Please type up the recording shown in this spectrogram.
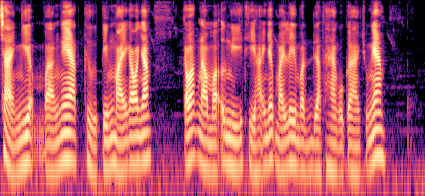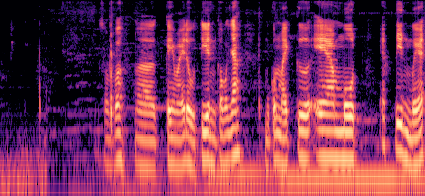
trải nghiệm và nghe thử tiếng máy các bác nhé các bác nào mà ưng ý thì hãy nhấc máy lên và đặt hàng của cửa hàng chúng em. Dạ vâng, à, cây máy đầu tiên các bác nhé Một con máy cưa E1 Estin MS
